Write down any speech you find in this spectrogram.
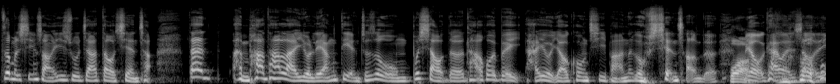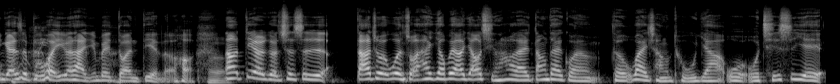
这么欣赏艺术家到现场，但很怕他来。有两点，就是我们不晓得他会被还有遥控器把那个现场的没有开玩笑，应该是不会，因为他已经被断电了哈。然后第二个就是。大家就会问说：“哎，要不要邀请他来当代馆的外墙涂鸦？”我我其实也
